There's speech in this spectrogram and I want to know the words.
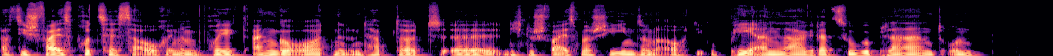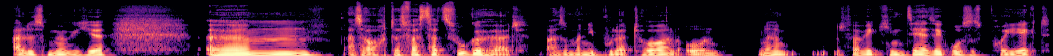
also die Schweißprozesse auch in einem Projekt angeordnet und habe dort äh, nicht nur Schweißmaschinen, sondern auch die UP-Anlage dazu geplant und alles Mögliche. Ähm, also auch das, was dazugehört. Also Manipulatoren und, ne, es war wirklich ein sehr, sehr großes Projekt.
